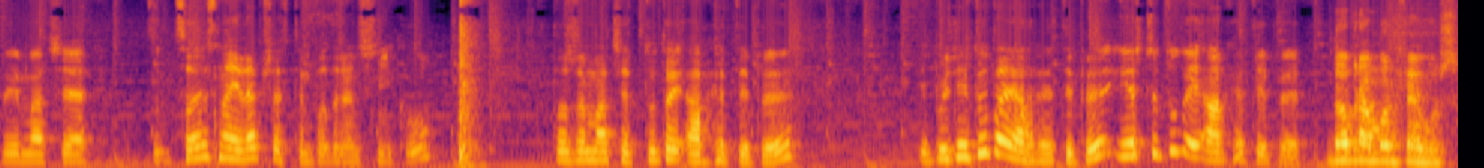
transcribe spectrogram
Wy macie... Co jest najlepsze w tym podręczniku? To, że macie tutaj archetypy i później tutaj archetypy i jeszcze tutaj archetypy. Dobra, Morfeusz.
